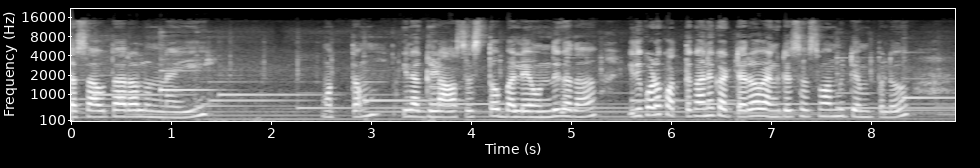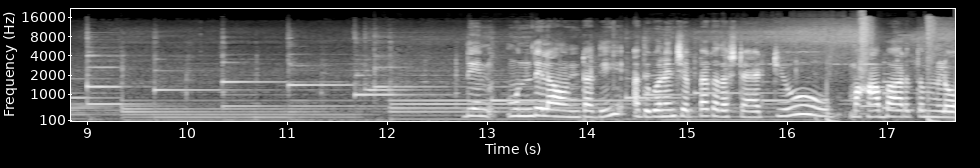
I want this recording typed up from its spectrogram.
దశావతారాలు ఉన్నాయి మొత్తం ఇలా గ్లాసెస్తో భలే ఉంది కదా. ఇది కూడా కొత్తగానే కట్టారు వెంకటేశ్వర స్వామి టెంపుల్. దీని ముందు ఇలా ఉంటుంది. అదిగో నేను చెప్పా కదా స్టాట్యూ మహాభారతంలో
